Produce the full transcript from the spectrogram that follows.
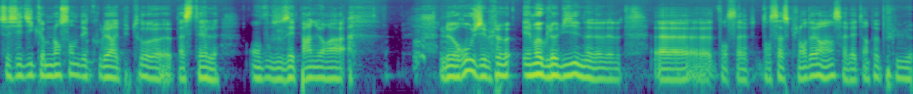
Ceci dit, comme l'ensemble des couleurs est plutôt euh, pastel, on vous épargnera le rouge et l'hémoglobine euh, euh, dans, sa, dans sa splendeur. Hein. ça va être un peu plus,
